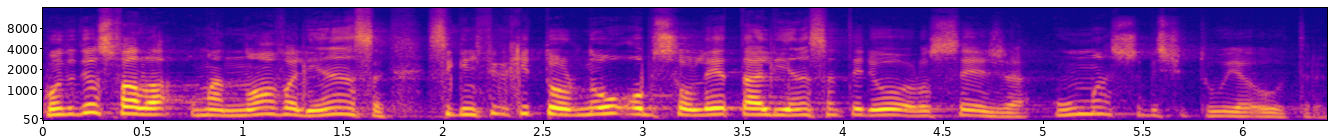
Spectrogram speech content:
Quando Deus fala uma nova aliança, significa que tornou obsoleta a aliança anterior, ou seja, uma substitui a outra.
